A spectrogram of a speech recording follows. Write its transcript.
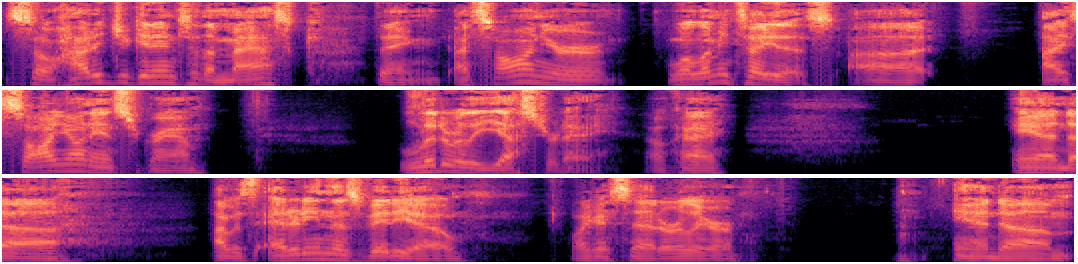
So how did you get into the mask thing? I saw on your well let me tell you this. Uh, i saw you on instagram literally yesterday okay? And uh, I was editing this video, like I said earlier, and um,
